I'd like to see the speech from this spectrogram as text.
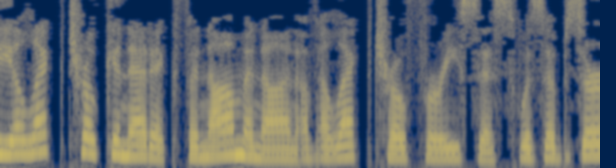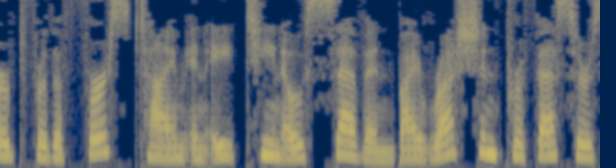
The electrokinetic phenomenon of electrophoresis was observed for the first time in 1807 by Russian professors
